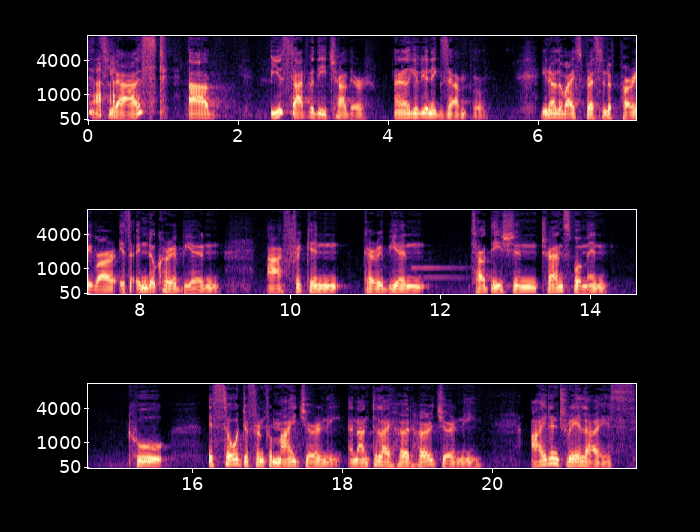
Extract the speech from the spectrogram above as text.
since you asked, uh, you start with each other, and I'll give you an example. You know, the vice president of Parivar is an Indo Caribbean, African Caribbean, South Asian trans woman who is so different from my journey. And until I heard her journey, I didn't realize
